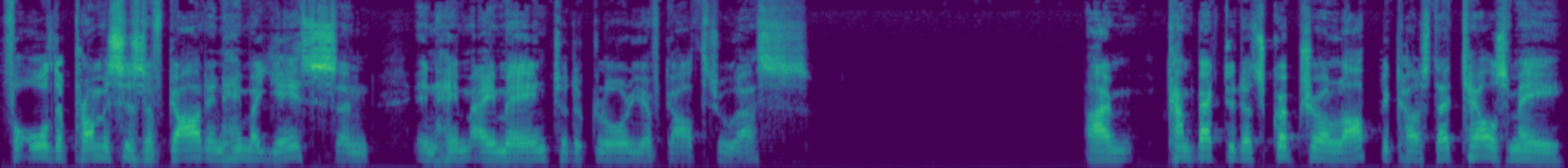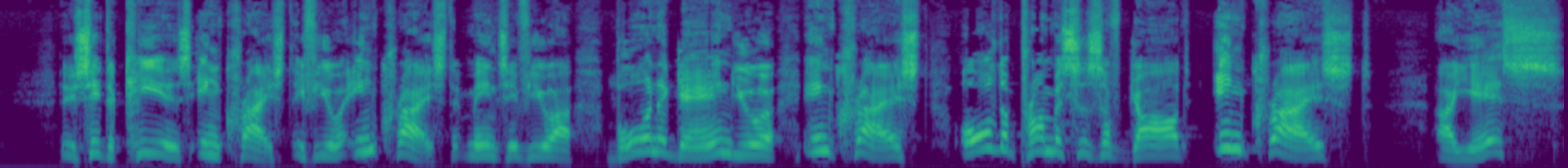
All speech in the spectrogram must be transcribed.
for all the promises of God in him are yes and in him amen to the glory of God through us. I'm come back to that scripture a lot because that tells me you see the key is in Christ. If you are in Christ, it means if you are born again, you are in Christ, all the promises of God in Christ are yes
